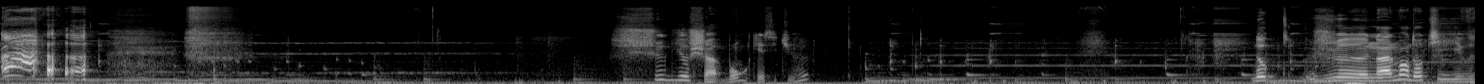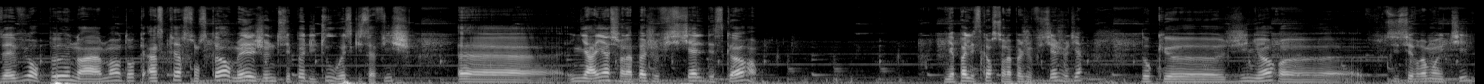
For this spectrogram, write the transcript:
Ah Shugyosha. Bon, ok, si tu veux. Donc, je normalement donc vous avez vu on peut normalement donc inscrire son score, mais je ne sais pas du tout où est-ce qu'il s'affiche. Euh, il n'y a rien sur la page officielle des scores. Il n'y a pas les scores sur la page officielle, je veux dire. Donc euh, j'ignore euh, si c'est vraiment utile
